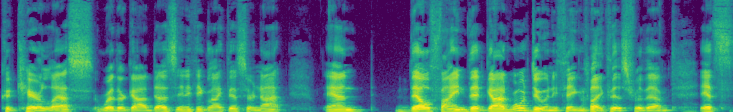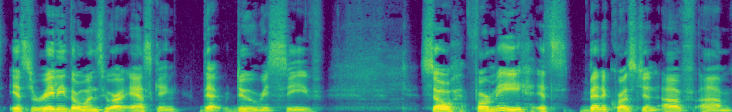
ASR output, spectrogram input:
could care less whether God does anything like this or not and they'll find that God won't do anything like this for them. It's it's really the ones who are asking that do receive. So for me, it's been a question of um,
